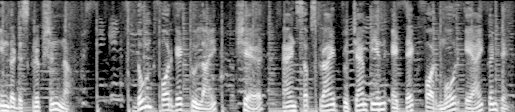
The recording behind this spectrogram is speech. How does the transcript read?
in the description now. Don't forget to like, share, and subscribe to Champion EdTech for more AI content.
